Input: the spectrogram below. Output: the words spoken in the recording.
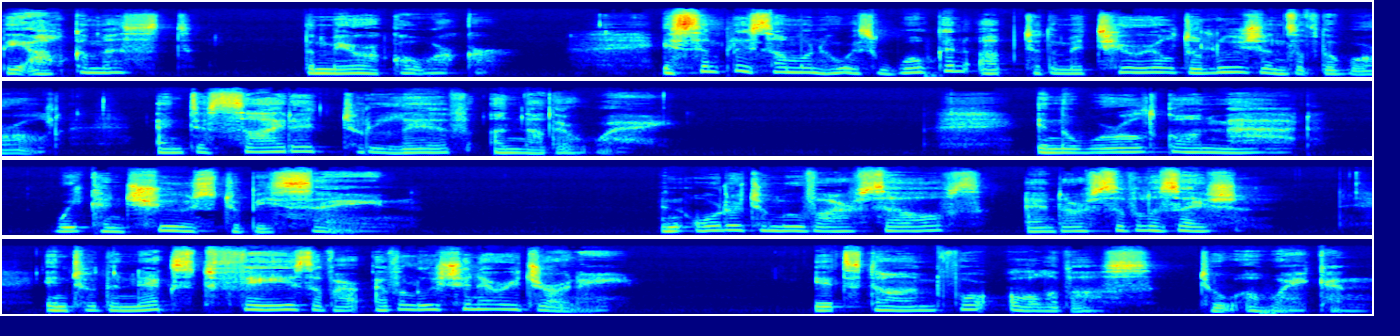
the alchemist, the miracle worker is simply someone who has woken up to the material delusions of the world and decided to live another way. In the world gone mad, we can choose to be sane. In order to move ourselves and our civilization into the next phase of our evolutionary journey, it's time for all of us to awaken.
